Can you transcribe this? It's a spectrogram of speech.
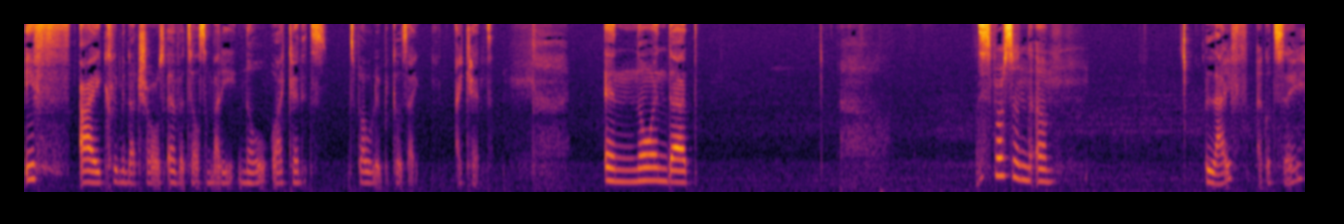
if I claim that Charles ever tell somebody no or I can't, it's it's probably because I I can't. And knowing that this person um life I could say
